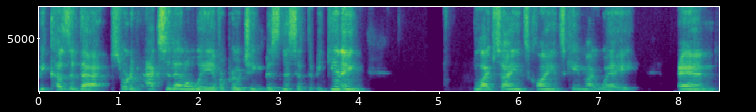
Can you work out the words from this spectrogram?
because of that sort of accidental way of approaching business at the beginning, life science clients came my way, and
